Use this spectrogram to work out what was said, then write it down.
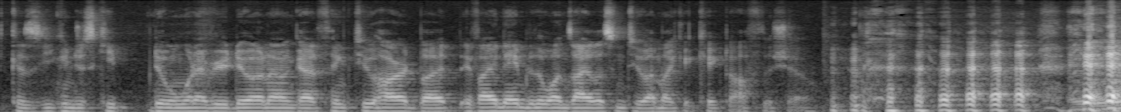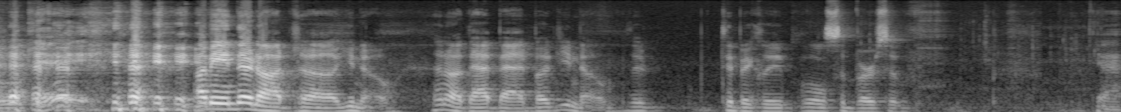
because you can just keep doing whatever you're doing. I don't got to think too hard. But if I named the ones I listen to, I might get kicked off the show. Okay. I mean, they're not, uh, you know, they're not that bad, but you know, they're typically a little subversive. Yeah,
